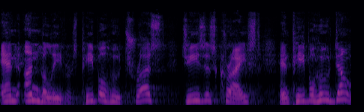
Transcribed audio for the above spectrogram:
and unbelievers, people who trust Jesus Christ and people who don't.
